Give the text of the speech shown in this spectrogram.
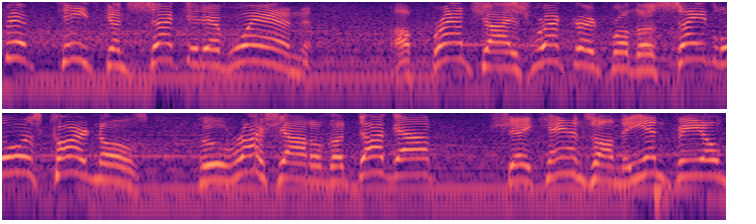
15th consecutive win. A franchise record for the St. Louis Cardinals, who rush out of the dugout, shake hands on the infield,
